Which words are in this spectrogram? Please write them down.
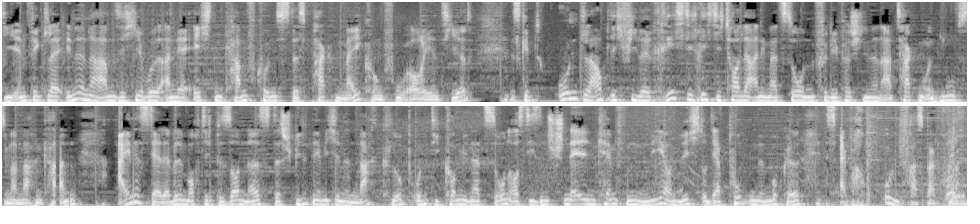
Die EntwicklerInnen haben sich hier wohl an der echten Kampfkunst des Pak Mei Kung Fu orientiert. Es gibt unglaublich viele richtig, richtig tolle Animationen für die verschiedenen Attacken und Moves, die man machen kann. Eines der Level mochte ich besonders, das spielt nämlich in einem Nachtclub und die Kombination aus diesen schnellen Kämpfen, Neonlicht und der pumpenden Mucke ist einfach unfassbar cool.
